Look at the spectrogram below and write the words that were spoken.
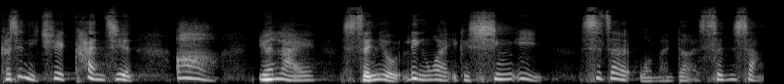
可是你却看见啊，原来神有另外一个心意是在我们的身上。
